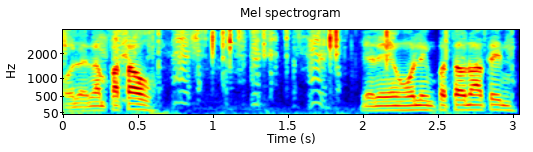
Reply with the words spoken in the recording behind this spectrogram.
Wala nang pataw. Yan na yung huling pataw natin.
